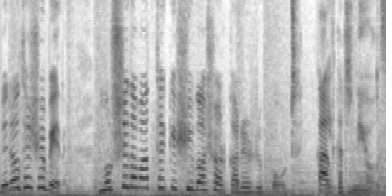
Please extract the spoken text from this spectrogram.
বিরোধী শিবির। মুর্শিদাবাদ থেকে শিবা সরকারের রিপোর্ট, কালকাটা নিউজ।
